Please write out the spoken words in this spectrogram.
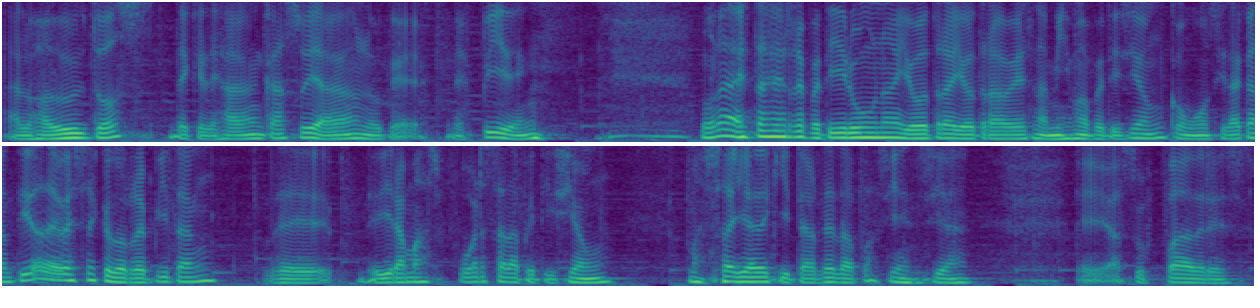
a los adultos de que les hagan caso y hagan lo que les piden. Una de estas es repetir una y otra y otra vez la misma petición, como si la cantidad de veces que lo repitan le, diera más fuerza a la petición, más allá de quitarle la paciencia eh, a sus padres.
